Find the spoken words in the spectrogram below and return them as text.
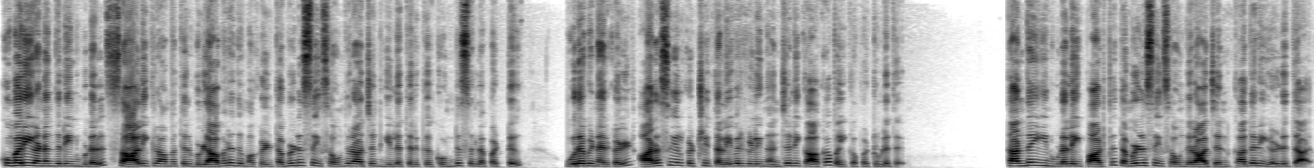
குமரி அனந்தனின் உடல் சாலி கிராமத்தில் உள்ள அவரது மகள் தமிழிசை சவுந்தரராஜன் இல்லத்திற்கு கொண்டு செல்லப்பட்டு உறவினர்கள் அரசியல் கட்சி தலைவர்களின் அஞ்சலிக்காக வைக்கப்பட்டுள்ளது. தந்தையின் உடலை பார்த்து தமிழிசை சவுந்தரராஜன் கதறி அழுதார்.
